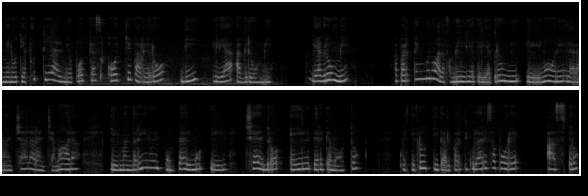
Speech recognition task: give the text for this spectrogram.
Benvenuti a tutti al mio podcast. Oggi parlerò di gli agrumi. Gli agrumi appartengono alla famiglia degli agrumi il limone, l'arancia, l'arancia amara, il mandarino, il pompelmo, il cedro e il bergamotto. Questi frutti dal particolare sapore aspro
